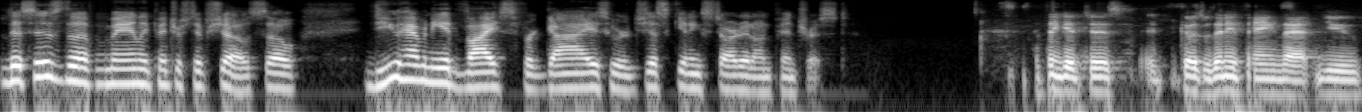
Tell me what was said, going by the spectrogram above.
this is the Manly Pinterest Tip show. So, do you have any advice for guys who are just getting started on Pinterest? I think it just it goes with anything that you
